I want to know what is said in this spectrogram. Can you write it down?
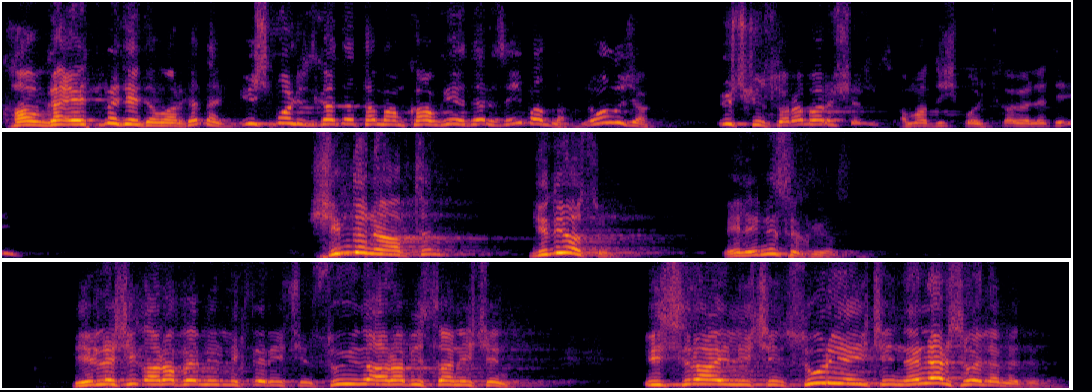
kavga etme dedim arkadaş. İç politikada tamam kavga ederiz eyvallah. Ne olacak? Üç gün sonra barışırız. Ama dış politika öyle değil. Şimdi ne yaptın? Gidiyorsun. Elini sıkıyorsun. Birleşik Arap Emirlikleri için, Suudi Arabistan için, İsrail için, Suriye için neler söylemedin?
